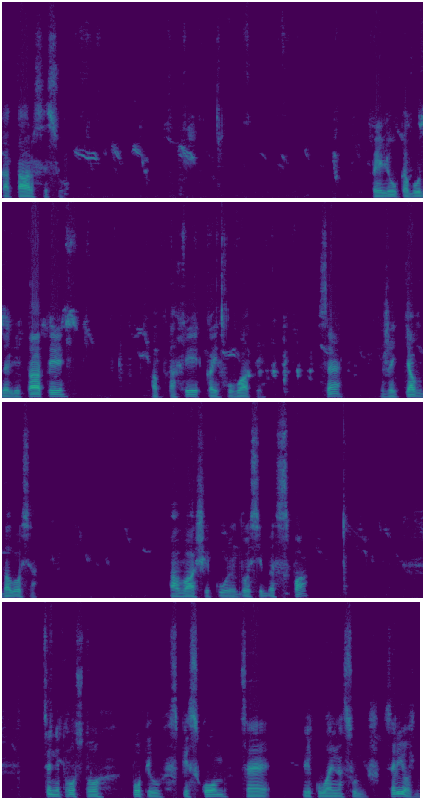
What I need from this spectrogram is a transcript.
катарсису. Пилюка буде літати, а птахи кайфувати. Все, життя вдалося. А ваші кури досі без спа? Це не просто попіл з піском, це лікувальна суміш. Серйозно.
